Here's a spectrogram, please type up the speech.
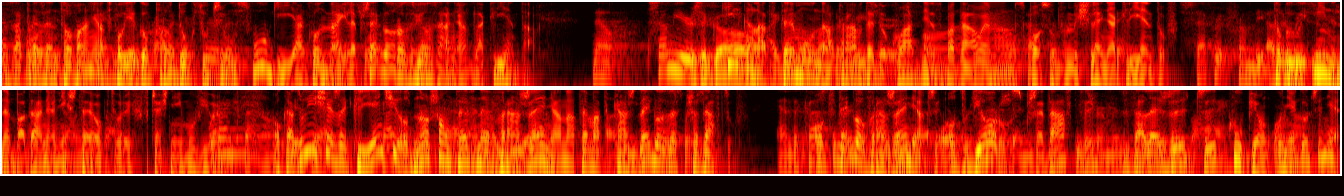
zaprezentowania Twojego produktu czy usługi jako najlepszego rozwiązania dla klienta. Kilka lat temu naprawdę dokładnie zbadałem sposób myślenia klientów. To były inne badania niż te, o których wcześniej mówiłem. Okazuje się, że klienci odnoszą pewne wrażenia na temat każdego ze sprzedawców. Od tego wrażenia czy odbioru sprzedawcy zależy, czy kupią u niego, czy nie.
